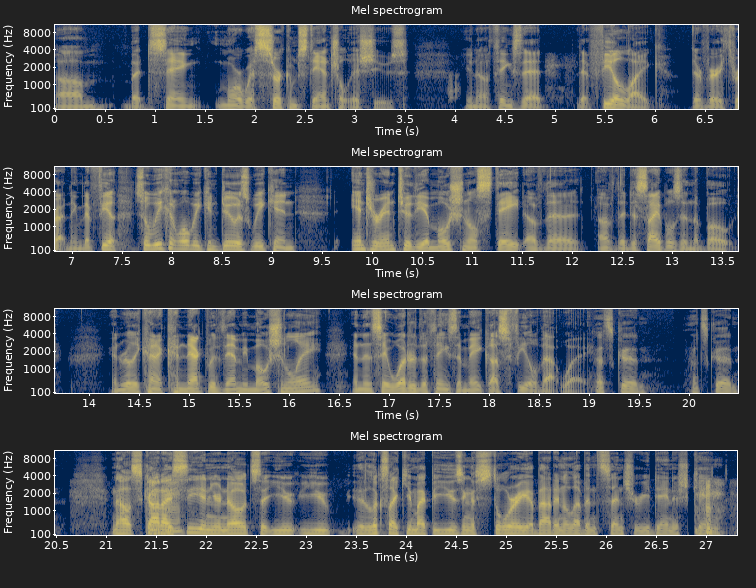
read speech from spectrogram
um, but saying more with circumstantial issues, you know, things that that feel like they're very threatening. That feel so we can what we can do is we can enter into the emotional state of the of the disciples in the boat and really kind of connect with them emotionally and then say what are the things that make us feel that way. That's good. That's good. Now, Scott, mm-hmm. I see in your notes that you you it looks like you might be using a story about an 11th century Danish king.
